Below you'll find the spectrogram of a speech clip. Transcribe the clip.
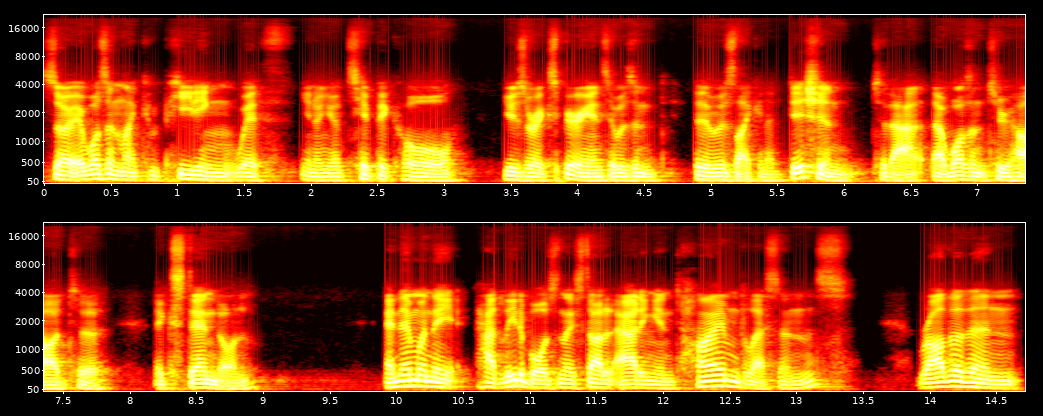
so it wasn't like competing with you know your typical user experience. It was it was like an addition to that that wasn't too hard to extend on. And then when they had leaderboards and they started adding in timed lessons, rather than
